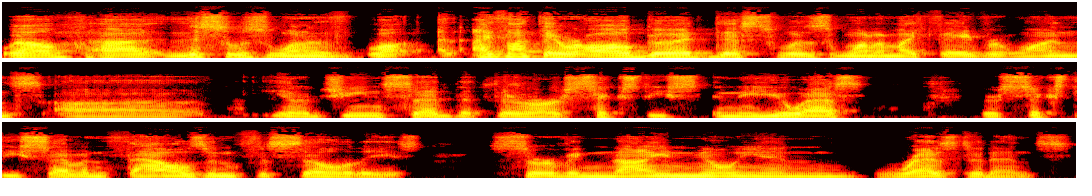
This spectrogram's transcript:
Well, uh, this was one of well, I thought they were all good. This was one of my favorite ones. Uh, you know, Gene said that there are sixty in the U.S. There's sixty-seven thousand facilities serving nine million residents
